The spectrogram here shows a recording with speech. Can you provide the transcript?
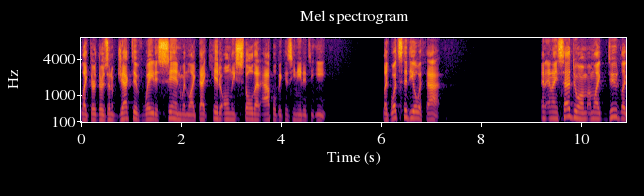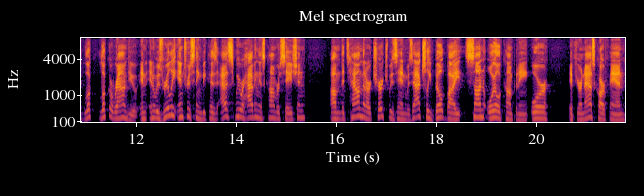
like there, there's an objective way to sin when like that kid only stole that apple because he needed to eat? Like, what's the deal with that? And, and I said to him, I'm like, dude, like look, look around you. And, and it was really interesting because as we were having this conversation, um, the town that our church was in was actually built by Sun Oil Company, or if you're a NASCAR fan,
